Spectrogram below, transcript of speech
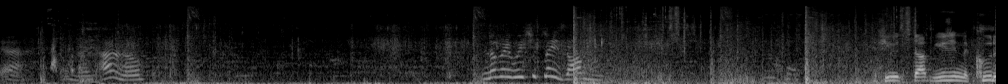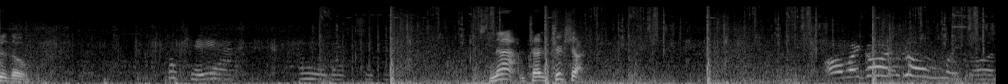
Yeah. Oh, I don't know. No, but we should play zombie. If you would stop using the Kuda though. Okay. Oh, that's super. Snap! I'm trying to trick shot. Oh my god, oh my god.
